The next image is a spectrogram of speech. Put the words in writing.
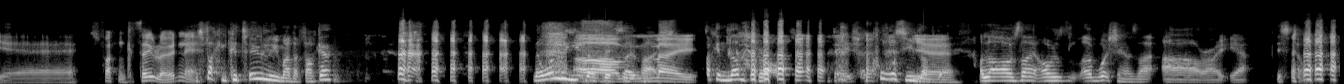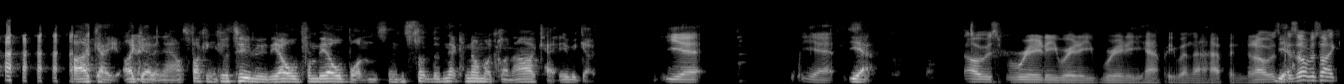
Yeah, it's fucking Cthulhu, isn't it? It's fucking Cthulhu, motherfucker. No wonder you loved it so much. Oh, mate. Fucking Lovecraft, bitch. Of course you loved it. I was like, I was watching. it, I was like, ah, right, yeah, it's time. okay, I get it now. It's fucking Cthulhu, the old from the old ones, and it's like the Necronomicon. Okay, here we go. yeah, yeah. Yeah, I was really, really, really happy when that happened, and I was Yeah. because I was like,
